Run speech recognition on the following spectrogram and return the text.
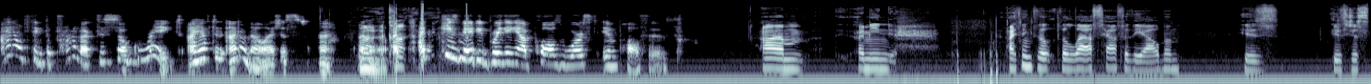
I don't think the product is so great. I have to I don't know, I just uh, I, don't know. I, I think he's maybe bringing out Paul's worst impulses. Um I mean I think the the last half of the album is is just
